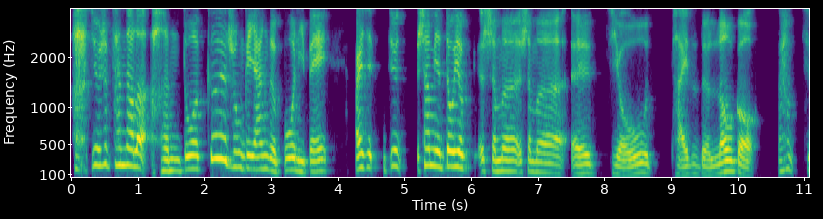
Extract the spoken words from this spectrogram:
啊，就是翻到了很多各种各样的玻璃杯，而且就上面都有什么什么呃酒牌子的 logo，然后就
